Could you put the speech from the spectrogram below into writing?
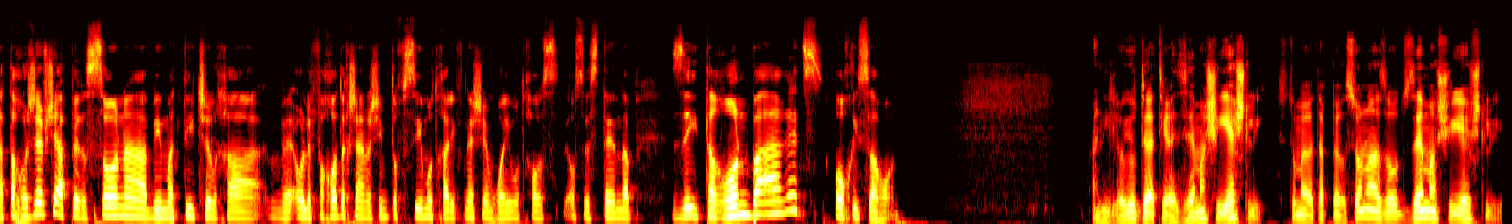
אתה חושב שהפרסונה הבימתית שלך, או לפחות איך שאנשים תופסים אותך לפני שהם רואים אותך עוש- עושה סטנדאפ, זה יתרון בארץ או חיסרון? אני לא יודע, תראה, זה מה שיש לי. זאת אומרת, הפרסונה הזאת, זה מה שיש לי.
